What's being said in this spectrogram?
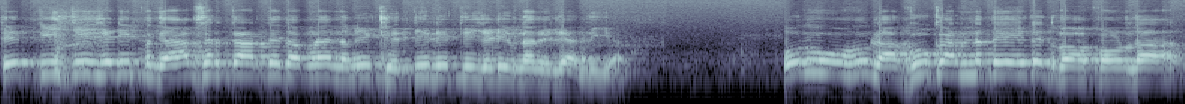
ਤੇ ਤੀਜੀ ਜਿਹੜੀ ਪੰਜਾਬ ਸਰਕਾਰ ਤੇ ਆਪਣਾ ਨਵੀਂ ਖੇਤੀ ਨੀਤੀ ਜਿਹੜੀ ਉਹਨਾਂ ਨੇ ਲਿਆਂਦੀ ਆ। ਉਹਨੂੰ ਲਾਗੂ ਕਰਨ ਤੇ ਇਹਤੇ ਦਬਾਅ ਪਾਉਣ ਦਾ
